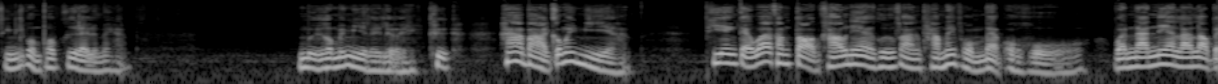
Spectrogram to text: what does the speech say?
สิ่งที่ผมพบคืออะไรรู้ไหมครับ มือเขาไม่มีอะไรเลย คือห้าบาทก็ไม่มีครับ เพียงแต่ว่าคำตอบเขาเนี่ย คุณผู้ฟังทำให้ผมแบบโอ้โห วันนั้นเนี่ยแล้วเราไป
